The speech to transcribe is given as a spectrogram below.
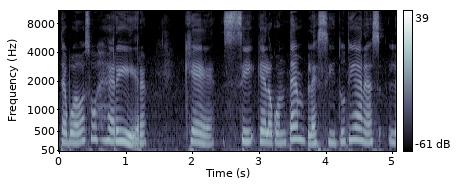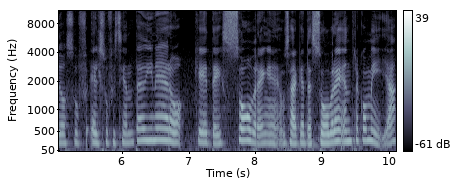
te puedo sugerir que, si, que lo contemples si tú tienes el suficiente dinero que te sobren, o sea, que te sobre entre comillas,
